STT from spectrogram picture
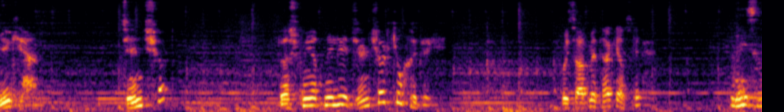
ये क्या? जेंट शर्ट रश्मि अपने लिए जेंट शर्ट क्यों खरीदेगी? कोई साथ में था क्या उसके? नहीं सर।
